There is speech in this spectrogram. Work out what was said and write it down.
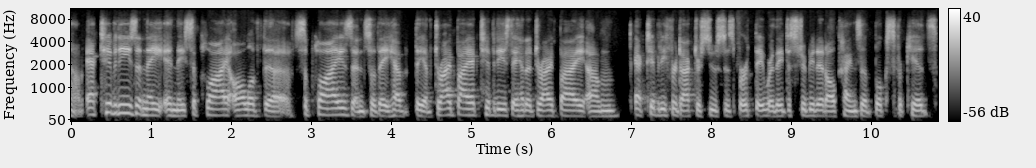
um, activities and they and they supply all of the supplies and so they have they have drive-by activities. They had a drive-by um, activity for dr seuss's birthday where they distributed all kinds of books for kids.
